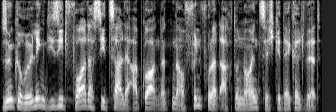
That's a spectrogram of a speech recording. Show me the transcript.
Sönke Röhling, die sieht vor, dass die Zahl der Abgeordneten auf 598 gedeckelt wird.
